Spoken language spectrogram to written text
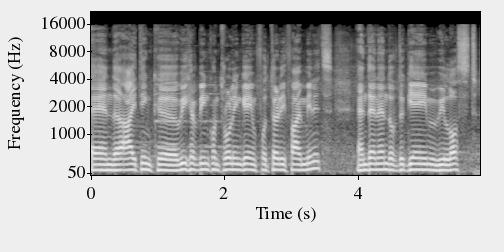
and uh, I think uh, we have been controlling game for 35 minutes, and then end of the game we lost.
